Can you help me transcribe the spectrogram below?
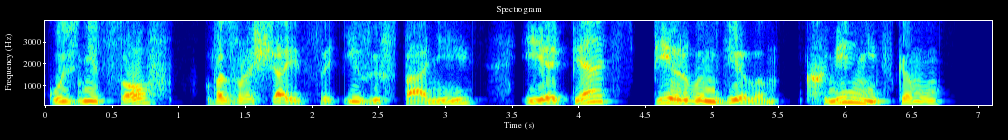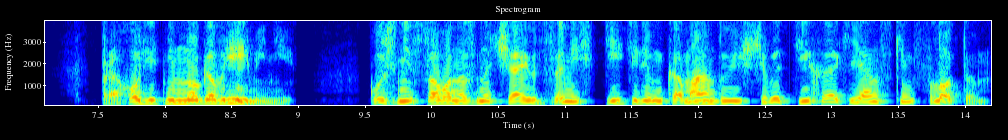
Кузнецов возвращается из Испании и опять первым делом к Хмельницкому. Проходит немного времени. Кузнецова назначают заместителем командующего Тихоокеанским флотом.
